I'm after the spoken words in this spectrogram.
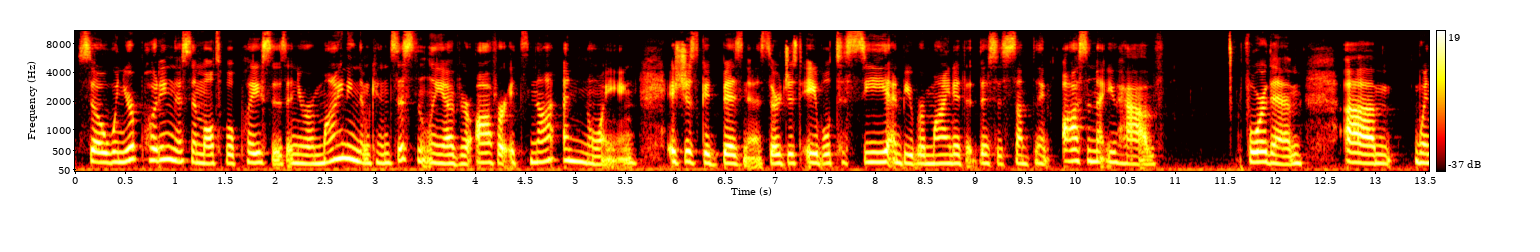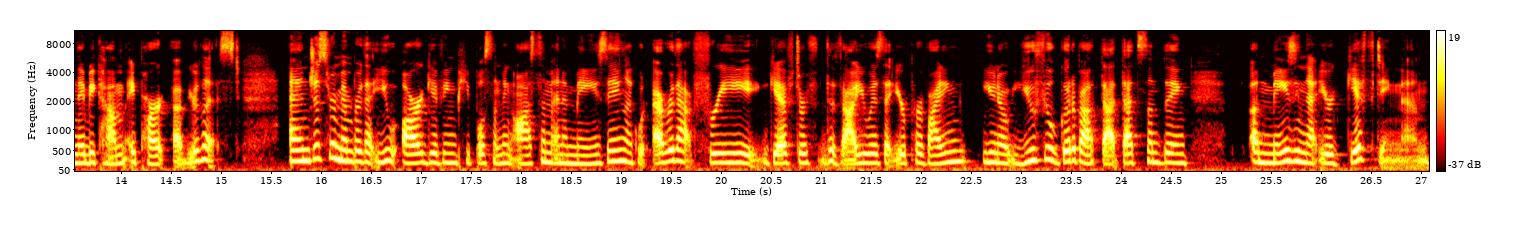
So, when you're putting this in multiple places and you're reminding them consistently of your offer, it's not annoying. It's just good business. They're just able to see and be reminded that this is something awesome that you have for them um, when they become a part of your list. And just remember that you are giving people something awesome and amazing, like whatever that free gift or the value is that you're providing, you know, you feel good about that. That's something amazing that you're gifting them.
